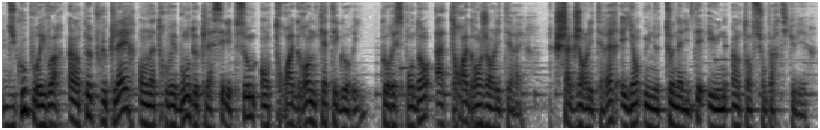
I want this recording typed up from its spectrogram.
Du coup, pour y voir un peu plus clair, on a trouvé bon de classer les psaumes en trois grandes catégories, correspondant à trois grands genres littéraires. Chaque genre littéraire ayant une tonalité et une intention particulière.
